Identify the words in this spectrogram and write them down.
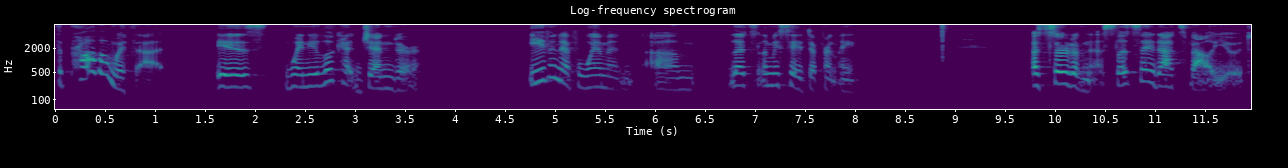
the problem with that is when you look at gender, even if women, um, let's let me say it differently. Assertiveness, let's say that's valued.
